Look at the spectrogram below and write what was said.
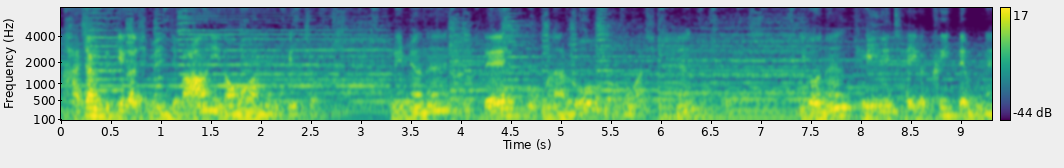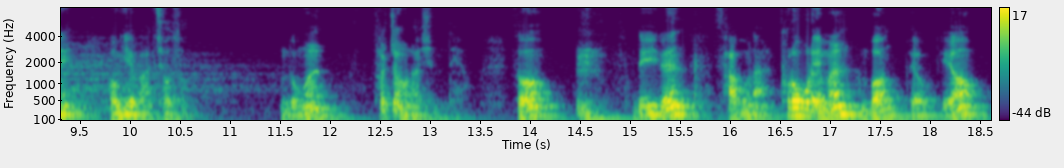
가장 늦게 가시면 이제 마흔이 넘어가면 오겠죠. 그러면은 그때 5분할로 넘어가시면은. 이거는 개인의 차이가 크기 때문에 거기에 맞춰서 운동을 설정을 하시면 돼요. 그래서 내일은 4분할 프로그램을 한번 배워볼게요.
